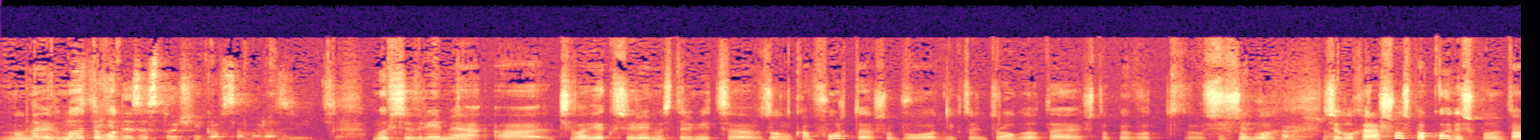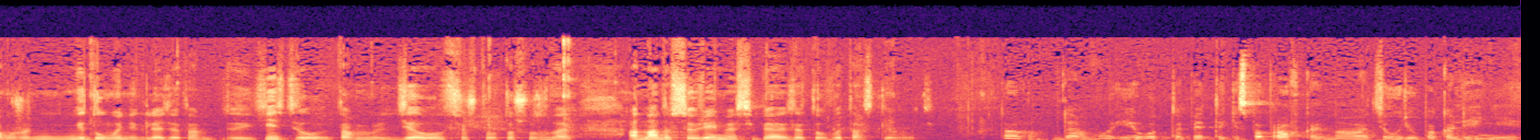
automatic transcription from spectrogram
Ну, наверное, ну это один вот из источников саморазвития. Мы все время, а, человек все время стремится в зону комфорта, чтобы его никто не трогал, да, и чтобы вот все, все было хорошо. Все было хорошо, спокойно, чтобы он там уже не думая, не глядя, там ездил, там делал все, что то, что знает. А надо все время себя из этого вытаскивать. Да, да. Ну и вот опять-таки с поправкой на теорию поколений,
